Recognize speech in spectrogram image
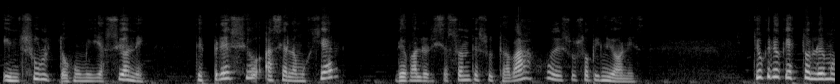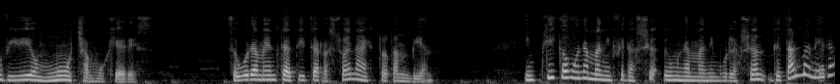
insultos, humillaciones, desprecio hacia la mujer, desvalorización de su trabajo, de sus opiniones. Yo creo que esto lo hemos vivido muchas mujeres. Seguramente a ti te resuena esto también. Implica una una manipulación de tal manera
